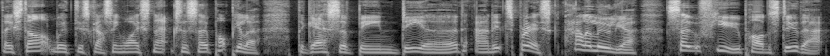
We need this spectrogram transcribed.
They start with discussing why snacks are so popular. The guests have been de-eared and it's brisk. Hallelujah. So few pods do that.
